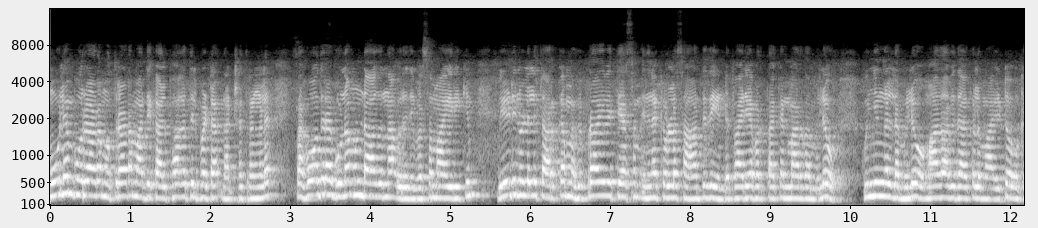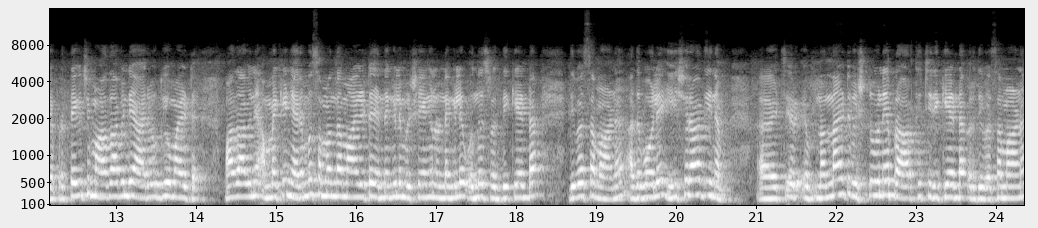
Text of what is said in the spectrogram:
മൂലം പൂരാടം ഉത്രാടം ആദ്യ കാൽഭാഗത്തിൽപ്പെട്ട നക്ഷത്രങ്ങൾ സഹോദര ഗുണമുണ്ടാകുന്ന ഒരു ദിവസമായിരിക്കും. വീടിനുള്ളിൽ തർക്കം അഭിപ്രായ വ്യത്യാസം ഇതിനൊക്കെയുള്ള സാധ്യതയുണ്ട്. ഭാര്യ ഭർത്താക്കന്മാർ തമ്മിലോ കുഞ്ഞുങ്ങൾ തമ്മിലോ മാതാപിതാക്കളുമായിട്ടോ ഒക്കെ. പ്രത്യേകിച്ച് മാതാവിന്റെ ആരോഗ്യവുമായിട്ട് മാതാവിന് അമ്മയ്ക്ക് ഞരമ്പ് സംബന്ധമായിട്ട് എന്തെങ്കിലും വിഷയങ്ങളുണ്ടെങ്കിൽ ഒന്ന് ശ്രദ്ധിക്കേണ്ട ദിവസമാണ്. അതുപോലെ ഈശ്വരാധീനം നന്നായിട്ട് വിഷ്ണുവിനെ പ്രാർത്ഥിച്ചിരിക്കേണ്ട ഒരു ദിവസമാണ്.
